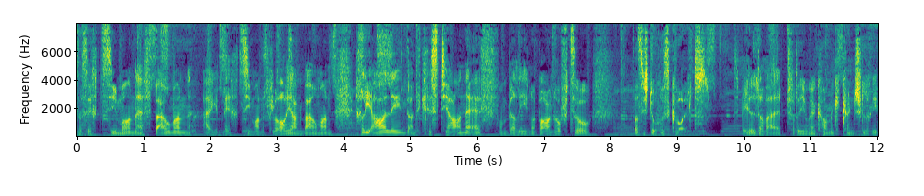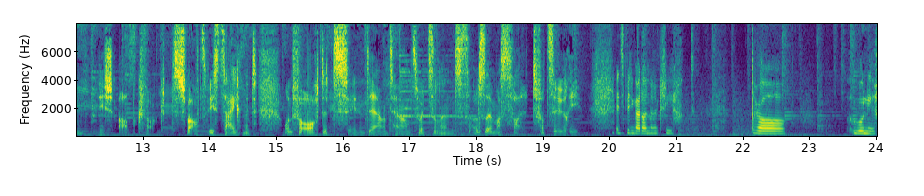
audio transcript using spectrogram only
Dass sich Simon F. Baumann, eigentlich Simon Florian Baumann, ein bisschen anlehnt an die Christiane F. vom Berliner Bahnhof Zoo, das ist durchaus gewollt. Bilderwelt von der jungen Comic-Künstlerin ist abgefuckt, schwarz-weiß zeichnet und verortet in Downtown Switzerland, also im Asphalt von Zürich. Jetzt bin ich gerade an einer Geschichte dran, wo ich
